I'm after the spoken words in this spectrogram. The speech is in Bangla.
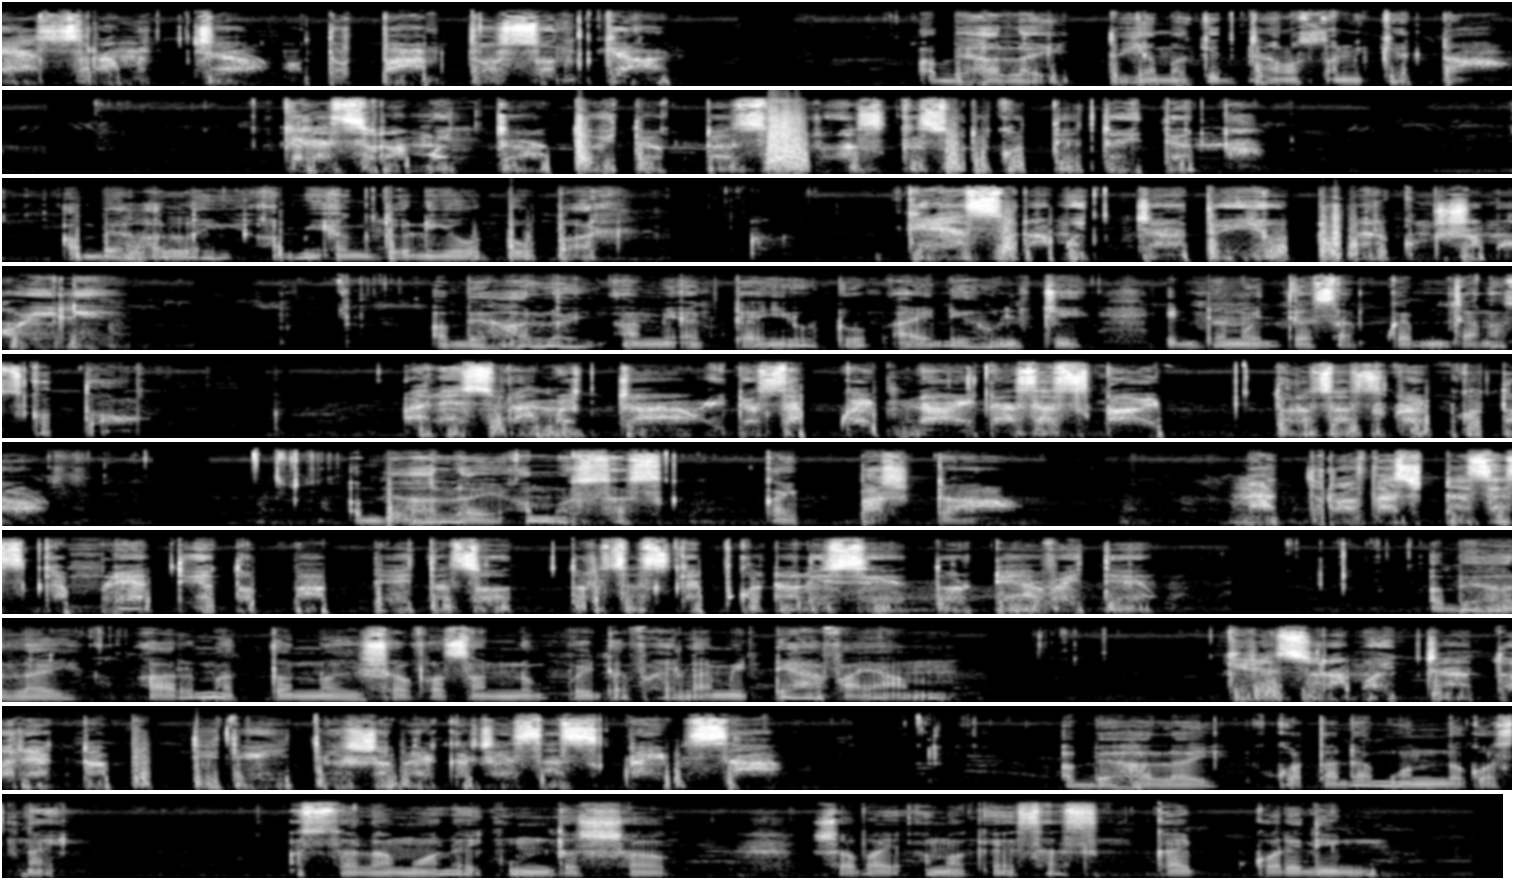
Kesra মিচ্ছা তো পাপ তো সৎজ্ঞান আবে হালাই তুই আমাকে জানোস আমি কেটা কেসরা মিচ্ছা তুই তো একটা সুর আজকে চুরি করতে চাইতেন না আবে হালাই আমি একজন ইউটিউবার কেসরা মিচ্ছা তুই ইউটিউবার কোন সময় হইলি আবে হালাই আমি একটা ইউটিউব আইডি খুলছি। এটার মধ্যে সাবস্ক্রাইব জানাস কত? আরে সোনা এটা সাবস্ক্রাইব না এটা সাবস্ক্রাইব তোর সাবস্ক্রাইব কত? আবে হালাই আমার সাবস্ক্রাইব পাঁচটা। মাত্র পাঁচটা সাবস্ক্রাইব রেট দিয়ে তো পাপ দিতেছ তোর সাবস্ক্রাইব কটা লইছে? তোর টেহা পাইতে। আবে হালাই আর মাত্র নয়শো পঁচানব্বইটা ফাইল আমি টেহা পাইয়াম। কিরে সুরা মজ্জা তোর একটা বুদ্ধি দেই তুই সবার কাছে সাবস্ক্রাইব চা। আবে হালাই কথাটা মন্দ কস নাই। আসসালামু আলাইকুম দর্শক সবাই আমাকে সাবস্ক্রাইব করে দিন।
